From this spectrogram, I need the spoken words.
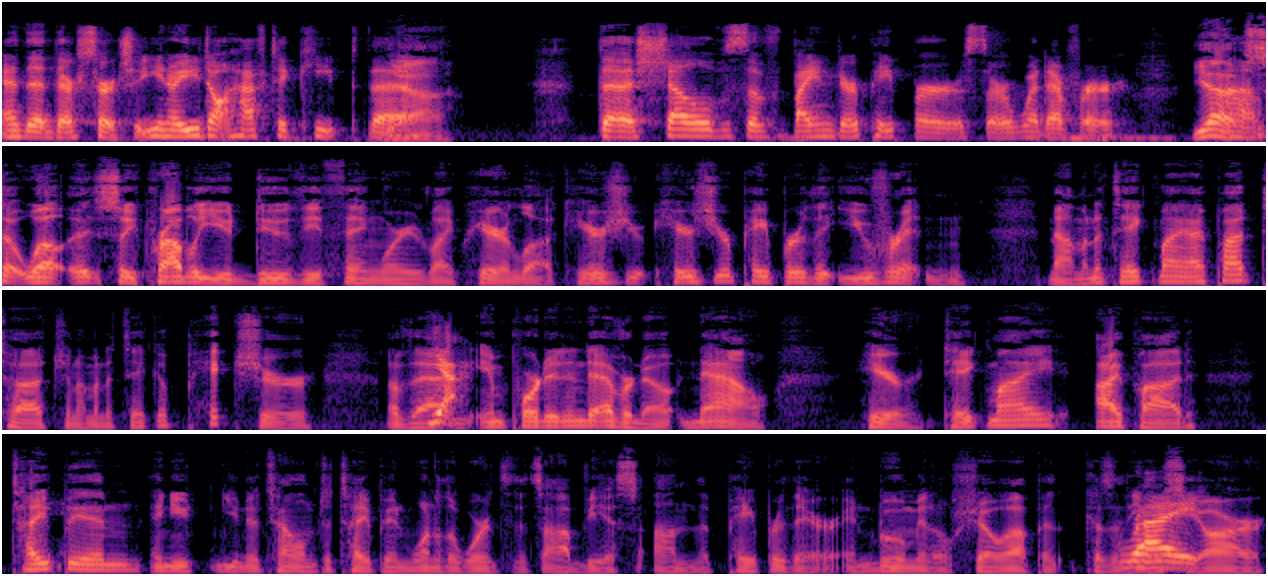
And then they're searching. You know, you don't have to keep the yeah. the shelves of binder papers or whatever. Yeah. Um, so well, uh, so probably you do the thing where you're like, here, look, here's your here's your paper that you've written. Now I'm going to take my iPod Touch and I'm going to take a picture of that yeah. and import it into Evernote. Now, here, take my iPod type in and you you know tell them to type in one of the words that's obvious on the paper there and boom it'll show up because of the right. OCR.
